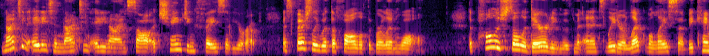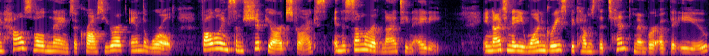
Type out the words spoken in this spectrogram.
1980 to 1989 saw a changing face of Europe, especially with the fall of the Berlin Wall. The Polish Solidarity movement and its leader Lech Walesa became household names across Europe and the world following some shipyard strikes in the summer of 1980. In 1981, Greece becomes the 10th member of the EU,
